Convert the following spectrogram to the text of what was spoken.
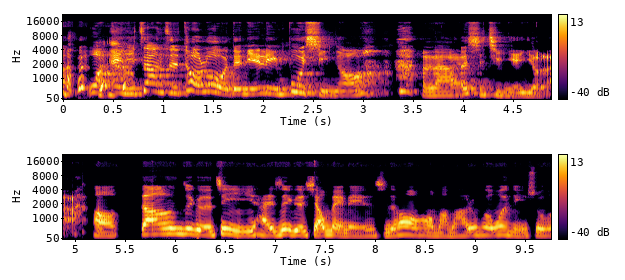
哇！哎，你这样子透露我的年龄不行哦。好啦，二十几年有啦。好，当这个静怡还是一个小美眉的时候，哈，妈妈如果问你说：“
